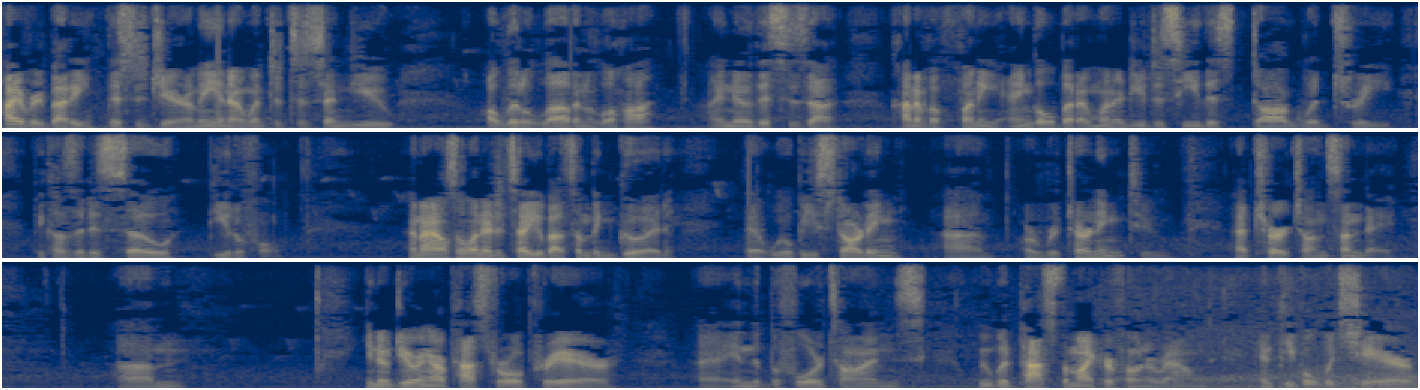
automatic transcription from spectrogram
Hi, everybody. This is Jeremy, and I wanted to send you a little love and aloha. I know this is a kind of a funny angle, but I wanted you to see this dogwood tree because it is so beautiful. And I also wanted to tell you about something good that we'll be starting uh, or returning to at church on Sunday. Um, you know, during our pastoral prayer uh, in the before times, we would pass the microphone around and people would share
